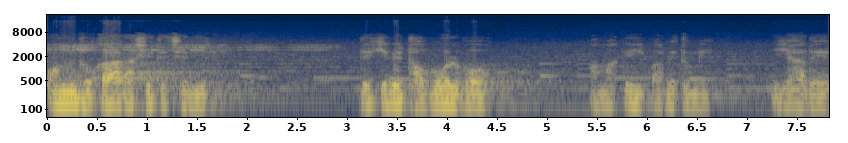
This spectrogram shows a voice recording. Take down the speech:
অন্ধকার আসিতেছে নীরে। দেখিবে ধবল বক আমাকেই পাবে তুমি ইহাদের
